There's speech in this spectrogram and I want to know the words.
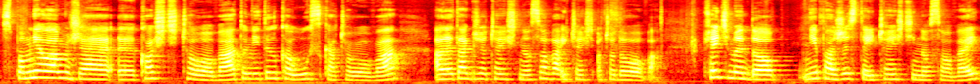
Wspomniałam, że y, kość czołowa to nie tylko łuska czołowa, ale także część nosowa i część oczodołowa. Przejdźmy do nieparzystej części nosowej,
